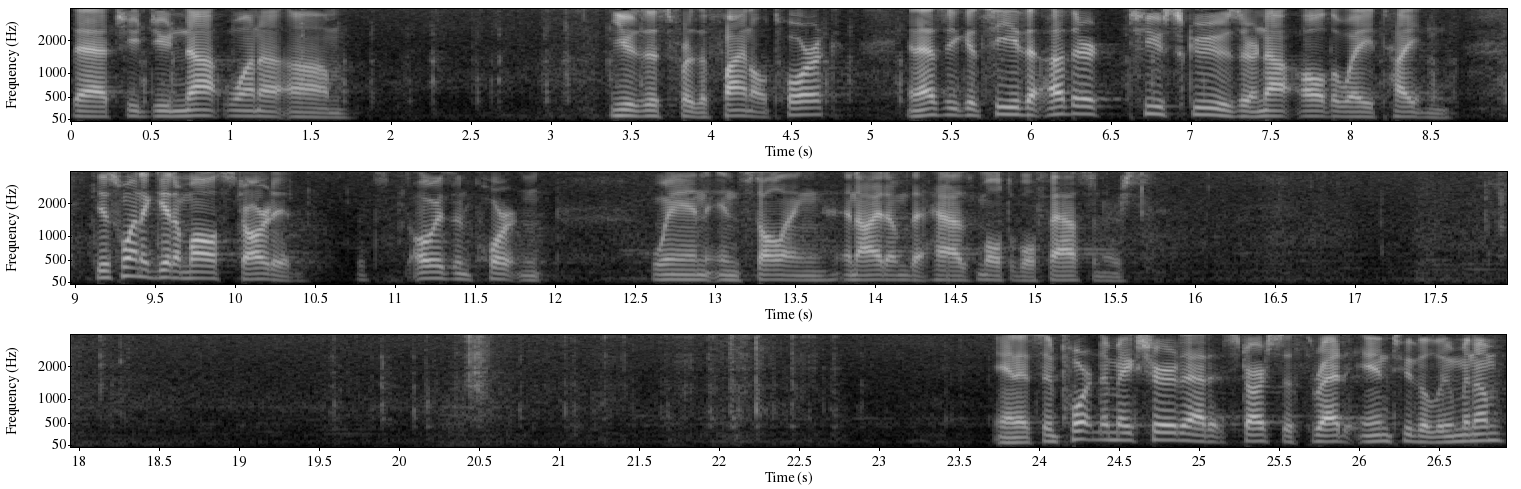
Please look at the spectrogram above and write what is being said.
that you do not want to um, use this for the final torque. And as you can see, the other two screws are not all the way tightened. You just want to get them all started. It's always important when installing an item that has multiple fasteners. And it's important to make sure that it starts to thread into the aluminum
